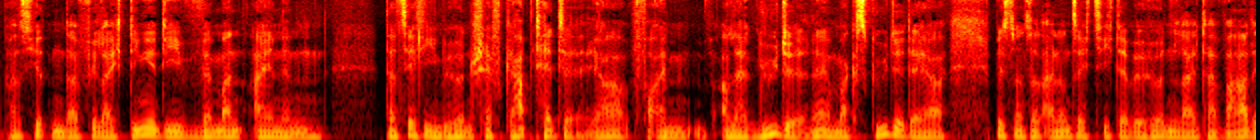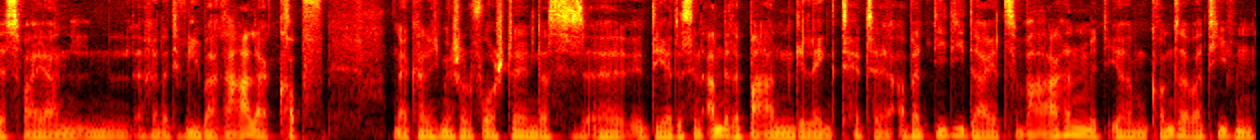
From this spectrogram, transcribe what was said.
passierten da vielleicht Dinge, die, wenn man einen tatsächlichen Behördenchef gehabt hätte, ja, vor allem aller Güde, ne? Max Güde, der bis 1961 der Behördenleiter war, das war ja ein relativ liberaler Kopf, Da kann ich mir schon vorstellen, dass äh, der das in andere Bahnen gelenkt hätte. Aber die, die da jetzt waren mit ihrem konservativen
